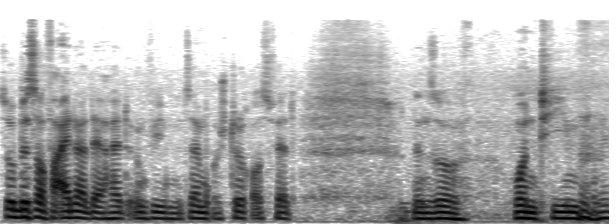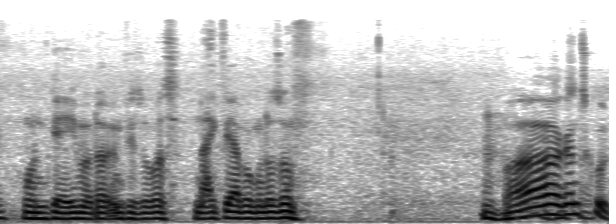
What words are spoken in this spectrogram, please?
So bis auf einer, der halt irgendwie mit seinem Rollstuhl rausfährt. Und dann so One Team, Mhm. One Game oder irgendwie sowas. Nike-Werbung oder so. Mhm. War ganz cool.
